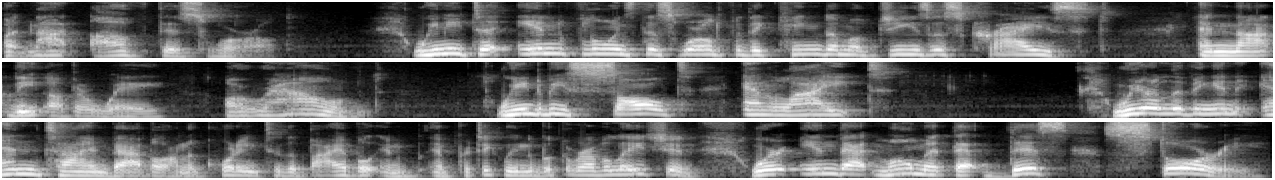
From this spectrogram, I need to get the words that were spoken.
but not of this world. We need to influence this world for the kingdom of Jesus Christ and not the other way around. We need to be salt and light. We are living in end time Babylon, according to the Bible, and, particularly in the book of Revelation. We're in that moment that this story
